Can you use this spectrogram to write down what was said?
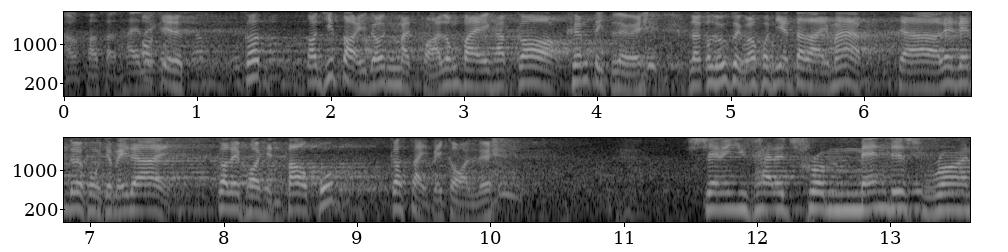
เอาภาษาไทยเลโอยเคกันครับก็ตอนที่ต่อยโดนหมัดขวาลงไปครับ ก็เครื่องติดเลย แล้วก็รู้สึกว่าคนนี้อันตรายมาก จะเล่นเล่นด้วยคงจะไม่ได้ ก็เลยพอเห็นเป้าปุ๊บก็ใส่ไปก่อนเลย Shannon, you've had a tremendous run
